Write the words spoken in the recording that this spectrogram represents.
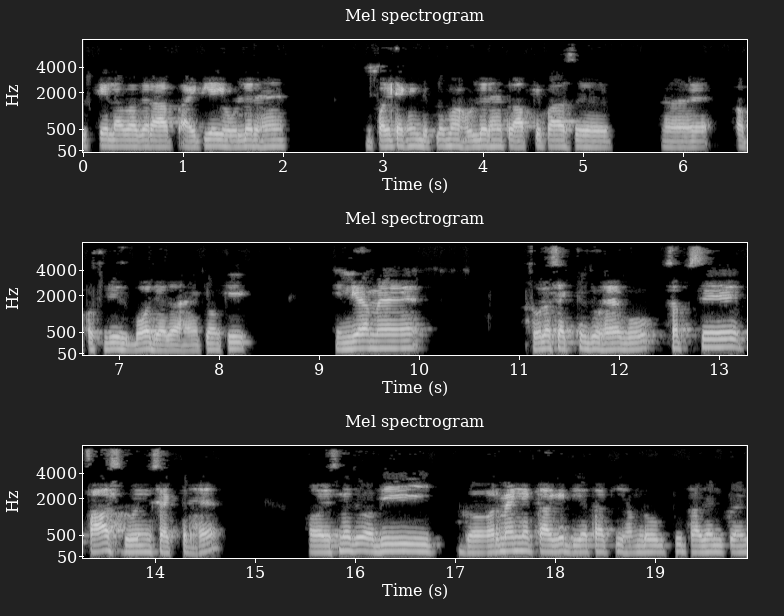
उसके अलावा अगर आप आईटीआई होल्डर हैं, पॉलिटेक्निक डिप्लोमा होल्डर हैं तो आपके पास अपॉर्चुनिटीज़ बहुत ज़्यादा हैं क्योंकि इंडिया में सोलर सेक्टर जो है वो सबसे फास्ट ग्रोइंग सेक्टर है और इसमें जो अभी गवर्नमेंट ने टारगेट दिया था कि हम लोग 2020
